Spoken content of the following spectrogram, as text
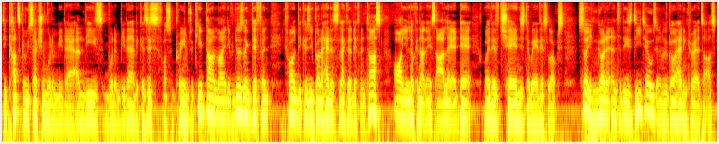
the category section wouldn't be there and these wouldn't be there because this is for Supreme. So keep that in mind. If it does look different, it's probably because you've gone ahead and selected a different task or you're looking at this at a later date where they've changed the way this looks. So you can go ahead and enter these details and we'll go ahead and create a task.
